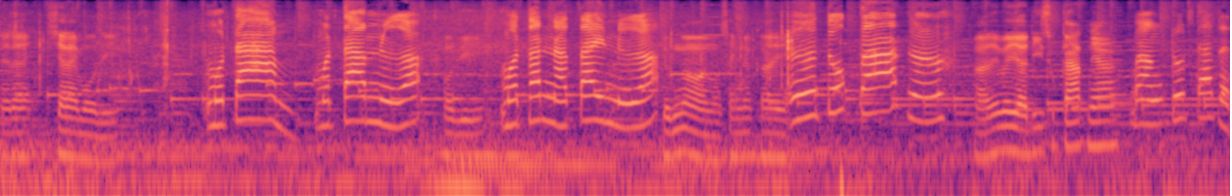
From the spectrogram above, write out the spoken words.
đây đây, xe này màu gì? Một tam. Một tam nữa. Màu gì? Một tam là tay nữa. Đúng rồi màu xanh lá cây. Ừ tốt tát nữa à thế bây giờ đi xúc cát nhá. Bằng tốt tát ở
